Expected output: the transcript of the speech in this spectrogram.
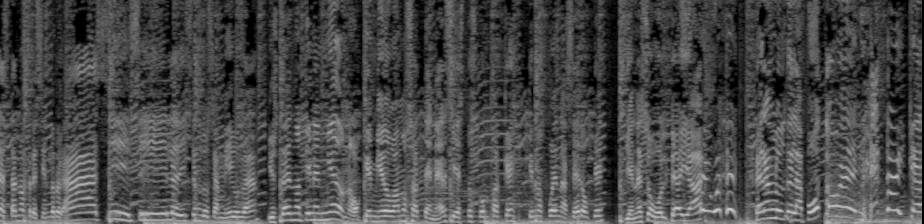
la están ofreciendo. Ah, sí, sí, le dicen los amigos, ¿ah? ¿Y ustedes no tienen miedo? No, ¿qué miedo vamos a tener si estos compas qué? ¿Qué nos pueden hacer o qué? Y en eso voltea y ¡ay, güey! Eran los de la foto, güey, neta, y que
